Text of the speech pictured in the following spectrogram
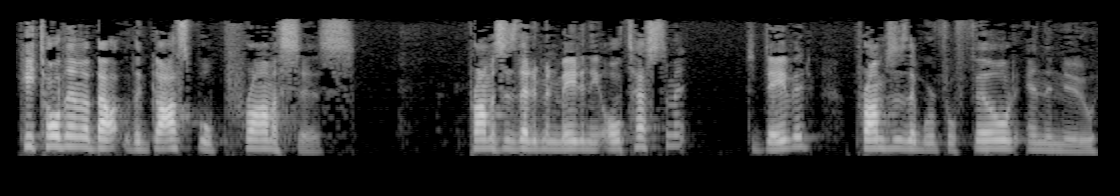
He told them about the gospel promises promises that had been made in the Old Testament to David, promises that were fulfilled in the New.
